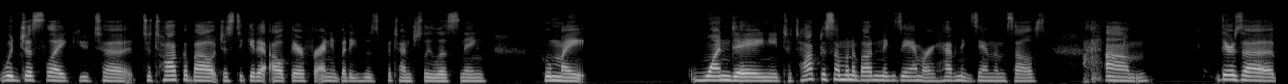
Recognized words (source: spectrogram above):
would just like you to to talk about just to get it out there for anybody who's potentially listening who might one day need to talk to someone about an exam or have an exam themselves um, there's a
